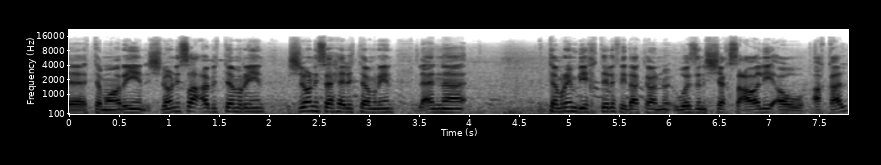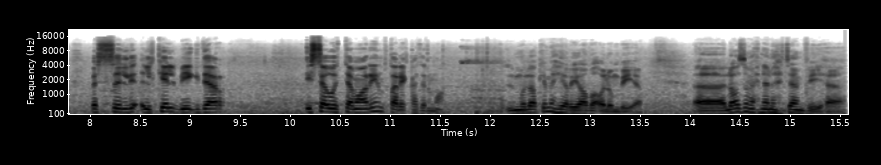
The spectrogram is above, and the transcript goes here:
التمارين شلون يصعب التمرين شلون يسهل التمرين لأن التمرين بيختلف إذا كان وزن الشخص عالي أو أقل بس الكل بيقدر يسوي التمارين بطريقة ما. الملاكمة هي رياضة أولمبية. آه لازم إحنا نهتم فيها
